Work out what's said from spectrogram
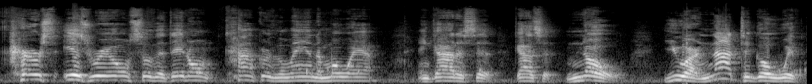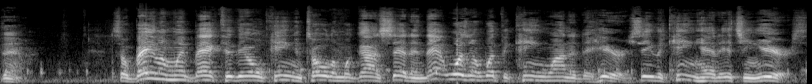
curse Israel so that they don't conquer the land of Moab? And God has said, God said, No, you are not to go with them. So Balaam went back to the old king and told him what God said, and that wasn't what the king wanted to hear. See, the king had itching ears.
